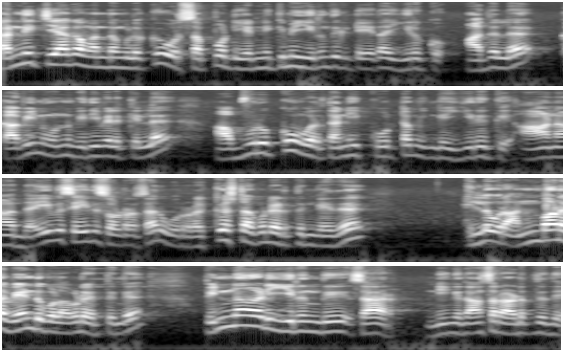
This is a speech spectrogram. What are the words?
தன்னிச்சையாக வந்தவங்களுக்கு ஒரு சப்போர்ட் என்றைக்குமே இருந்துக்கிட்டே தான் இருக்கும். அதில் கவின் ஒன்றும் விதிவிலக்கு இல்லை. அவருக்கும் ஒரு தனி கூட்டம் இங்கே இருக்குது ஆனால் தயவு செய்து சொல்கிறேன் சார் ஒரு ரெக்வெஸ்ட்டாக கூட எடுத்துங்க இதை. இல்லை ஒரு அன்பான வேண்டுகோளாக கூட எடுத்துங்க. பின்னாடி இருந்து சார் நீங்கள் தான் சார் அடுத்தது.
